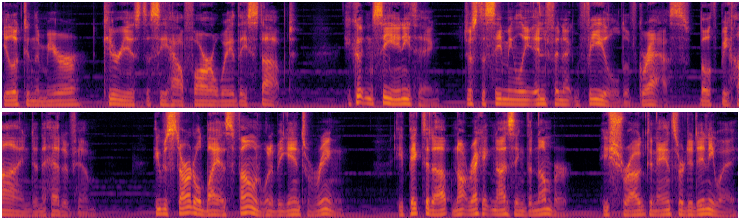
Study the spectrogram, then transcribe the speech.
He looked in the mirror, curious to see how far away they stopped. He couldn't see anything, just a seemingly infinite field of grass, both behind and ahead of him. He was startled by his phone when it began to ring. He picked it up, not recognizing the number. He shrugged and answered it anyway.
